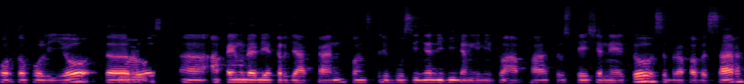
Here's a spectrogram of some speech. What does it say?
portofolio terus uh, apa yang udah dia kerjakan, kontribusinya di bidang ini tuh apa, terus passionnya itu seberapa besar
